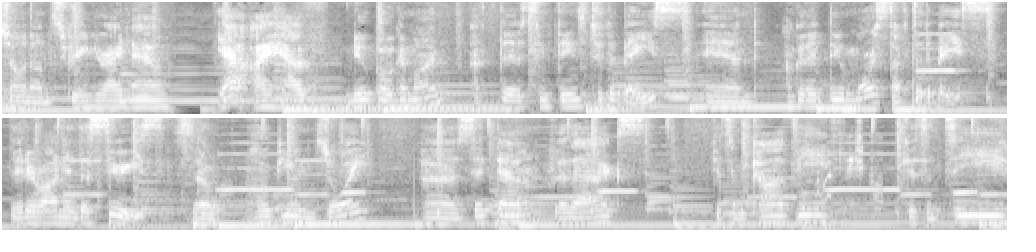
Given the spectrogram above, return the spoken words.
shown on screen right now. Yeah, I have new Pokemon. I've did some things to the base, and I'm gonna do more stuff to the base later on in this series. So, I hope you enjoy. Uh, sit down, relax, get some coffee, get some tea,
